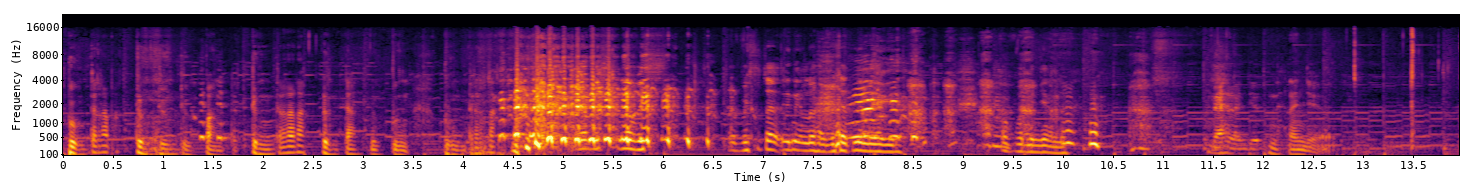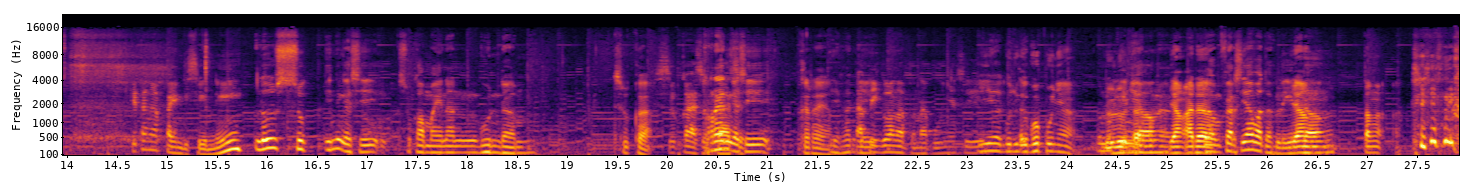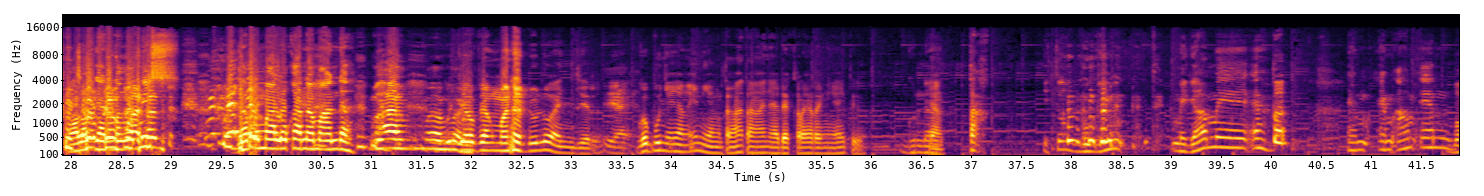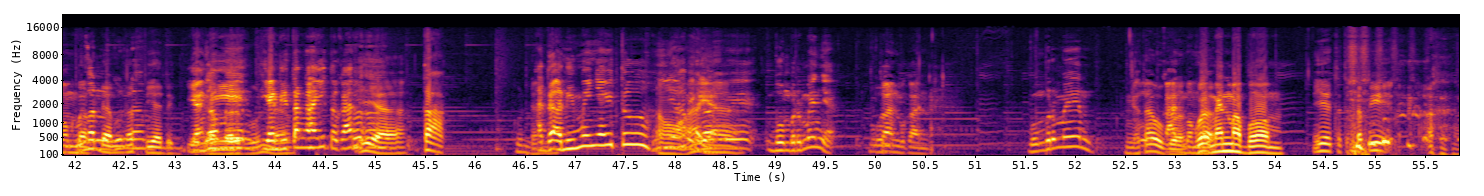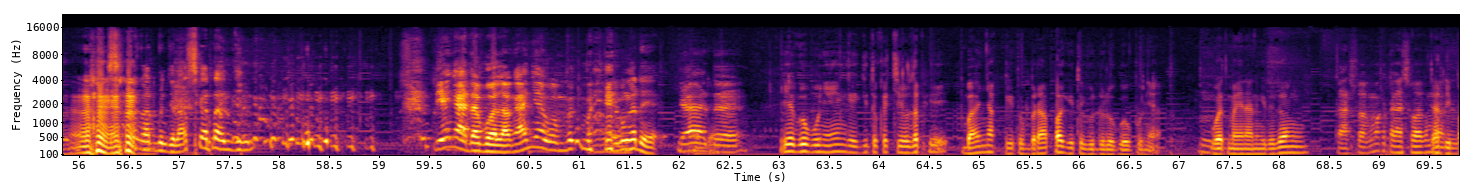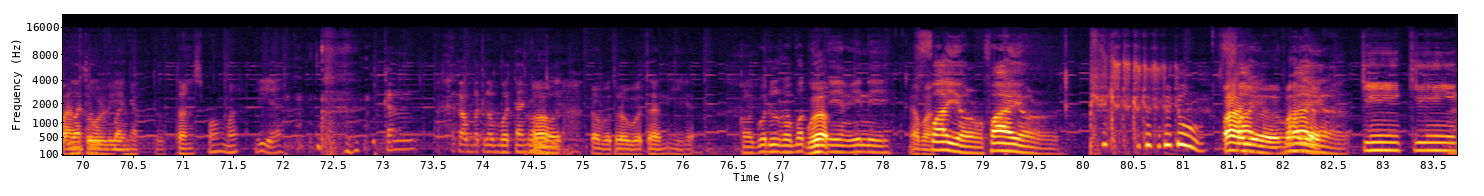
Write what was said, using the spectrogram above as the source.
bung terapak dung dung dung bang dung terarak dung tang dung bung bung terarak habis lu habis itu ini lu habis ini lu yang ini. openingnya lu. Udah lanjut. nah lanjut Kita ngapain di sini? Lu suk ini gak sih suka mainan Gundam? suka Suka, suka. Keren gak sih? keren Iya kan Tapi kayak- gua nggak pernah punya sih. Iya, gue juga gue punya Lu dulu punya yang, yang ada Gundam versi apa tuh? Beliin yang dong. tengah Tolong jangan mengemis. Jangan memalukan nama Anda. Maaf, maaf. gue jawab yang mana dulu anjir Iya. gue punya yang ini yang tengah-tengahnya ada kelerengnya itu Gundam. yang tak Itu Bugim Megame eh M M M N Bom bukan Gundam Gundam. ada Yang Gundam, di Gundam. yang di tengah itu kan? iya tak Gundam Ada animenya itu. Oh, Iya, apa Megame Bomberman ya? Bukan, bukan. Bomberman. nggak tahu gue Bomberman mah bom. iya tapi Sangat menjelaskan anjing. Dia nggak ada bolongannya Bomberman. Emang ada ya? Ya ada. Iya gue punya yang kayak gitu kecil tapi banyak gitu berapa gitu gue dulu gue punya Hmm. buat mainan gitu dong Transformer Transformer Ntar gua tuh dipantulin. banyak tuh. Transformer. Iya. kan robot-robotan Oh, juga. robot-robotan iya. Kalau gue dulu robot Gua- punya yang ini. Apa? Fire, fire. Fire, fire. Kiki.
